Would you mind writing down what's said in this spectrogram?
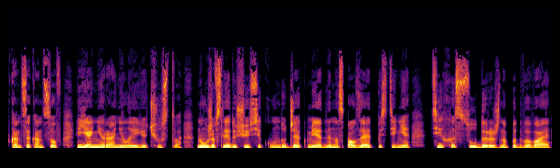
В конце концов, я не ранила ее чувства, но уже в следующую секунду Джек медленно сползает по стене, тихо, судорожно подвывая,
